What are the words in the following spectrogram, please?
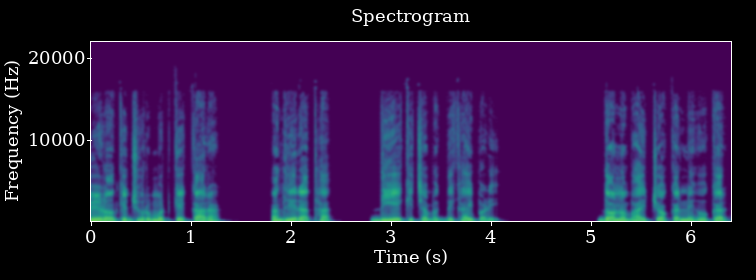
पेड़ों के झुरमुट के कारण अंधेरा था दिए की चमक दिखाई पड़ी। दोनों भाई चौकन्ने होकर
